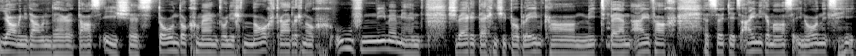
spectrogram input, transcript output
Ja, meine Damen und Herren, das ist ein Tondokument, das ich nachträglich noch aufnehme. Wir haben schwere technische Probleme mit Bern einfach. Es sollte jetzt einigermaßen in Ordnung sein.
